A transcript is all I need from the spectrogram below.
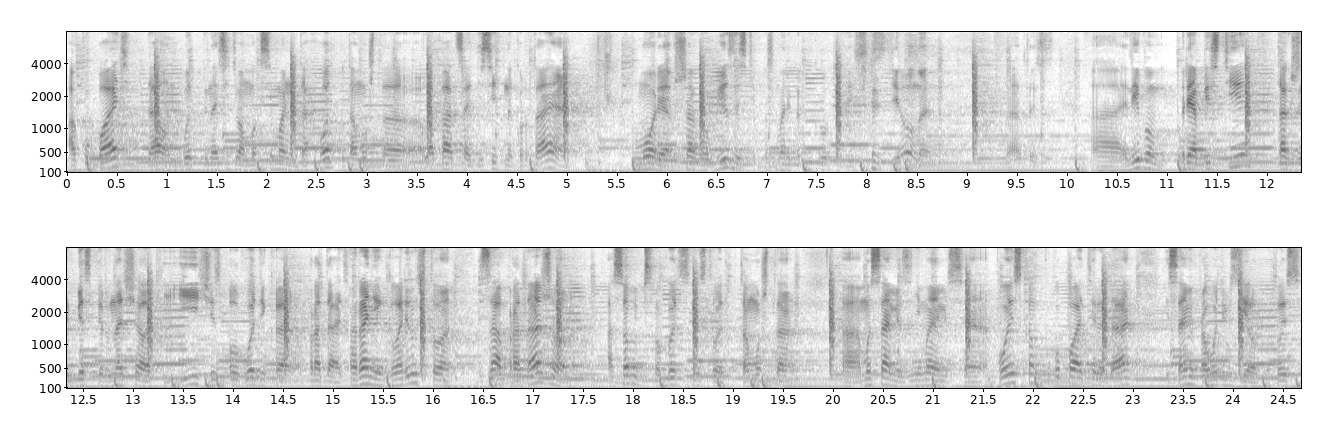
окупать, да, он будет приносить вам максимальный доход, потому что локация действительно крутая, море в шаговой близости, посмотри, как круто здесь сделано, либо приобрести также без первоначалки и через полгодика продать. Ранее говорил, что за продажу особо беспокоиться не стоит, потому что а, мы сами занимаемся поиском покупателя, да, и сами проводим сделку. То есть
